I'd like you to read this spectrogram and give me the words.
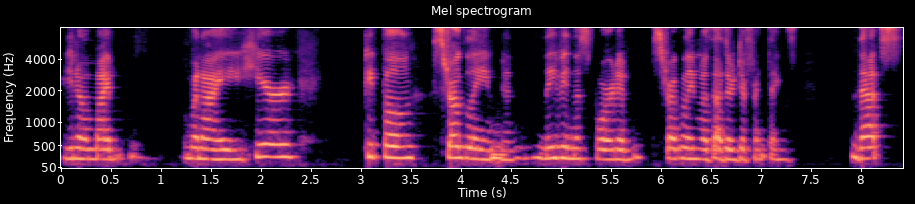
you know, my, when I hear people struggling and leaving the sport and struggling with other different things, that's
